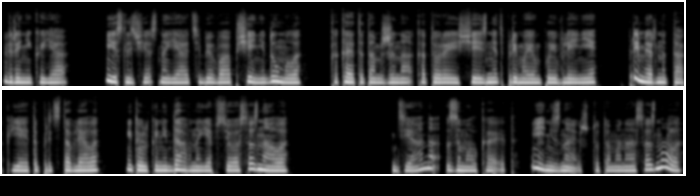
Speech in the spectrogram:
Вероника, я... Если честно, я о тебе вообще не думала. Какая-то там жена, которая исчезнет при моем появлении. Примерно так я это представляла. И только недавно я все осознала. Диана замолкает. Я не знаю, что там она осознала.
